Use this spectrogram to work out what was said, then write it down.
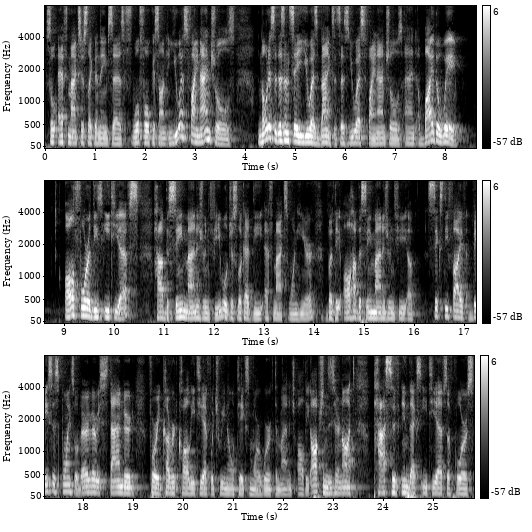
So FMAX, just like the name says, will focus on U.S. financials. Notice it doesn't say U.S. banks; it says U.S. financials. And by the way, all four of these ETFs have the same management fee. We'll just look at the FMAX one here, but they all have the same management fee of 65 basis points. So very, very standard for a covered call ETF, which we know takes more work to manage all the options. These are not passive index ETFs, of course.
